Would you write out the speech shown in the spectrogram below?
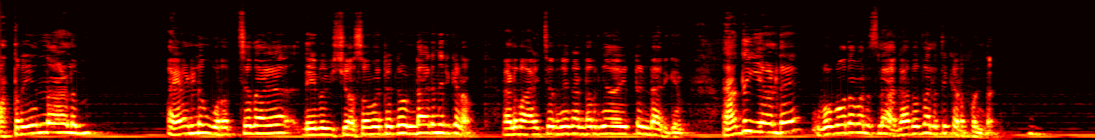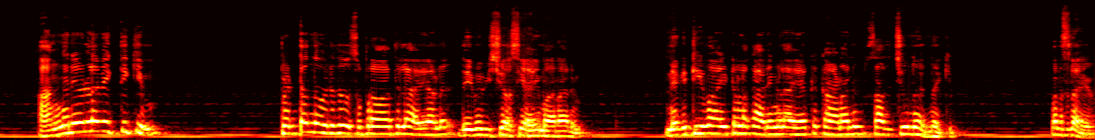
അത്രയും നാളും അയാളിൽ ഉറച്ചതായ ദൈവവിശ്വാസവും മറ്റൊക്കെ ഉണ്ടായിരുന്നിരിക്കണം. അയാൾ വായിച്ചറിഞ്ഞ് കണ്ടറിഞ്ഞതായിട്ടുണ്ടായിരിക്കും അത് ഇയാളുടെ ഉപബോധ മനസ്സിലാകാതെ തലത്തിൽ കിടപ്പുണ്ട്. അങ്ങനെയുള്ള വ്യക്തിക്കും പെട്ടെന്ന് ഒരു സുപ്രഭാതത്തിൽ അയാൾ ദൈവവിശ്വാസിയായി മാറാനും നെഗറ്റീവായിട്ടുള്ള കാര്യങ്ങൾ അയാൾക്ക് കാണാനും സാധിച്ചു എന്ന് വരുന്നേക്കും മനസ്സിലായോ?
